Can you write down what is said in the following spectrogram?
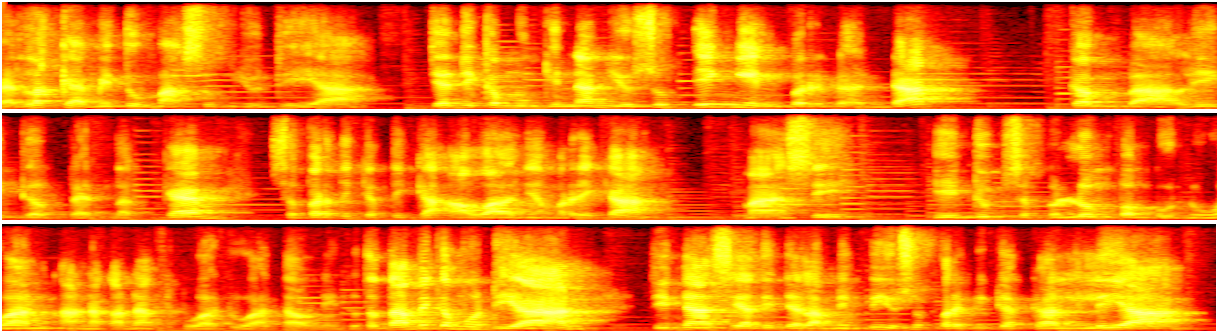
Bethlehem itu masuk Yudea. Jadi kemungkinan Yusuf ingin berkehendak kembali ke Bethlehem seperti ketika awalnya mereka masih hidup sebelum pembunuhan anak-anak buah dua tahun itu. Tetapi kemudian dinasihati dalam mimpi Yusuf pergi ke Galilea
